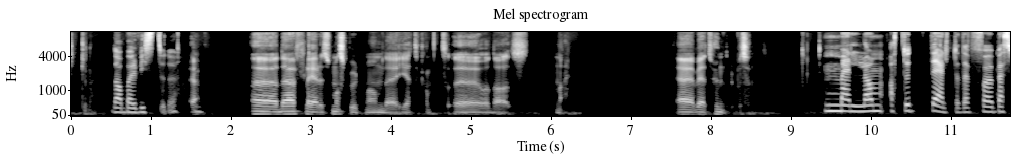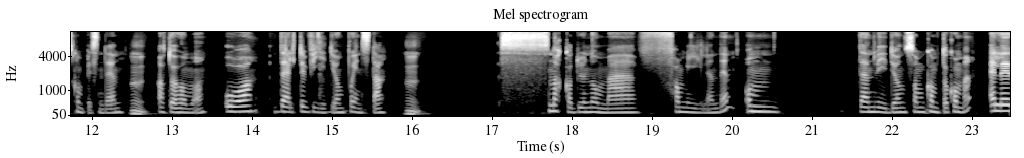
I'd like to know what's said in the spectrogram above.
Ikke noe. Da bare visste du. Ja. det er flere som har spurt meg om det i etterkant, eh, og da Nei. Jeg vet 100% mellom at du delte det for bestekompisen din, Mm. at du er homo, og delte videoen på Insta, Mm. snakka du noe med familien din om den videoen som kom til å komme? Eller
